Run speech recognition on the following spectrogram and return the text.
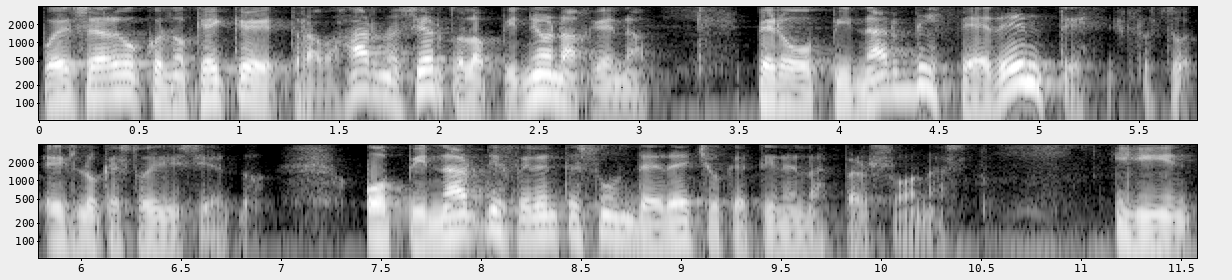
puede ser algo con lo que hay que trabajar, ¿no es cierto? La opinión ajena. Pero opinar diferente es lo que estoy diciendo. Opinar diferente es un derecho que tienen las personas. Y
